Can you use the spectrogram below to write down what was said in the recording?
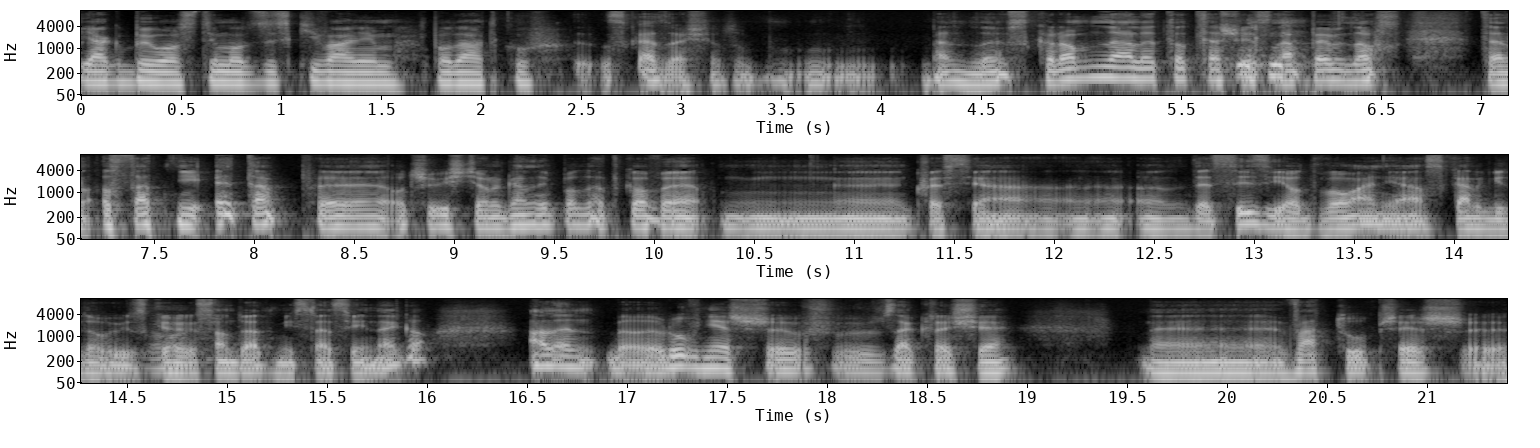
jak było z tym odzyskiwaniem podatków. Zgadza się. Będę skromny, ale to też jest na pewno ten ostatni etap. E, Oczywiście organy podatkowe, mm, kwestia e, decyzji, odwołania, skargi do Wojewódzkiego Sądu Administracyjnego, ale e, również w zakresie e, VAT-u przecież e,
